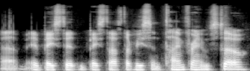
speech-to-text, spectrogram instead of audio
Um, it based it based off the recent time frames. So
